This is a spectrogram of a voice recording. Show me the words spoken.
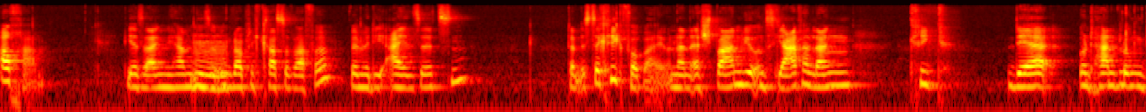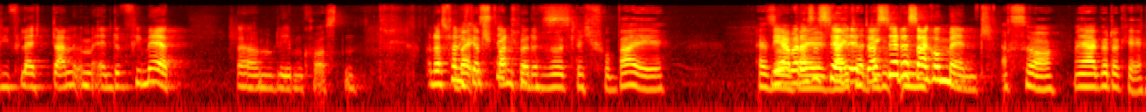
auch haben. Die ja sagen, wir haben diese mhm. unglaublich krasse Waffe, wenn wir die einsetzen, dann ist der Krieg vorbei. Und dann ersparen wir uns jahrelang Krieg der und Handlungen, die vielleicht dann im Ende viel mehr ähm, Leben kosten. Und das fand aber ich ganz spannend, weil das wirklich vorbei. Also, nee, aber das ist, ja, das ist ja das Argument. Ach so, ja gut, okay.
